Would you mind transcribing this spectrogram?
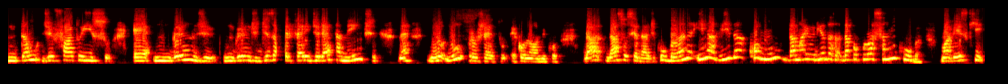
Então, de fato, isso é um grande, um grande interfere diretamente né, no, no projeto econômico da, da sociedade cubana e na vida comum da maioria da, da população em Cuba, uma vez que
